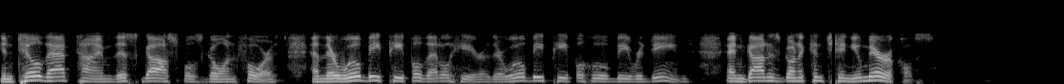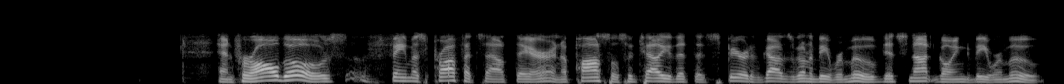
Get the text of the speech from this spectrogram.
Until that time, this gospel's going forth, and there will be people that'll hear. There will be people who will be redeemed, and God is going to continue miracles. And for all those famous prophets out there and apostles who tell you that the Spirit of God is going to be removed, it's not going to be removed.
